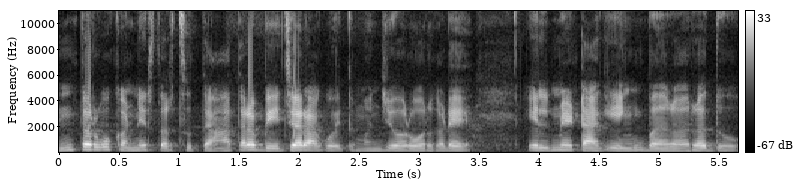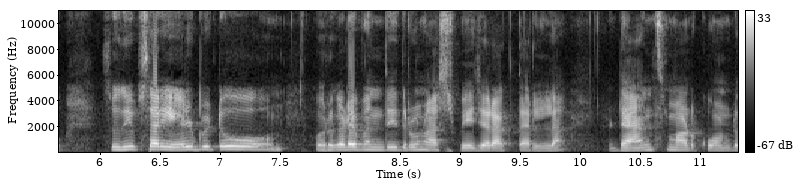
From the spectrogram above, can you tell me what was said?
ಎಂಥವ್ರಿಗೂ ಕಣ್ಣೀರು ತರಿಸುತ್ತೆ. ಆ ಥರ ಬೇಜಾರಾಗೋಯಿತು ಮಂಜು ಅವರು ಹೊರಗಡೆ. ಹೆಲ್ಮೆಟ್ ಆಗಿ ಹೆಂಗೆ ಬರೋದು? ಸುದೀಪ್ ಸರ್ ಹೇಳ್ಬಿಟ್ಟು ಹೊರಗಡೆ ಬಂದಿದ್ರು ಅಷ್ಟು ಬೇಜಾರಾಗ್ತಾ ಇರಲಿಲ್ಲ. ಡ್ಯಾನ್ಸ್ ಮಾಡಿಕೊಂಡು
